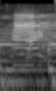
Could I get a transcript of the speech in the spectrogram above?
I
